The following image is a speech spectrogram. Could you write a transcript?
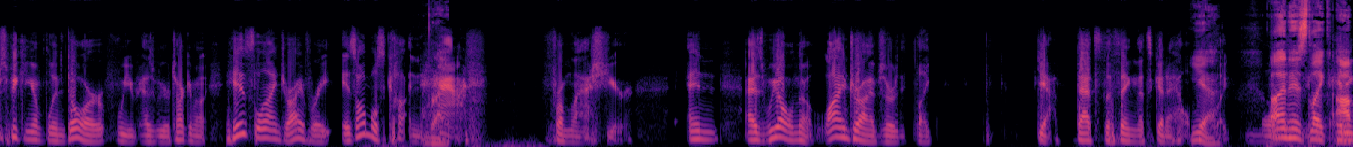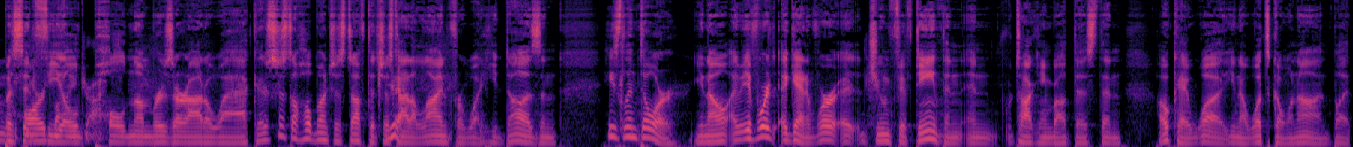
speaking of Lindor, we as we were talking about, his line drive rate is almost cut in Right. half from last year. And as we all know, line drives are like, yeah, that's the thing that's going to help. Yeah. Like, more Well, and his like opposite field drives. pull numbers are out of whack. There's just a whole bunch of stuff that's just Yeah. out of line for what he does, and he's Lindor. You know, I mean, if we're again, if we're uh, June fifteenth and and we're talking about this, then okay, what you know, what's going on? But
